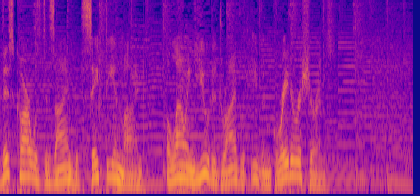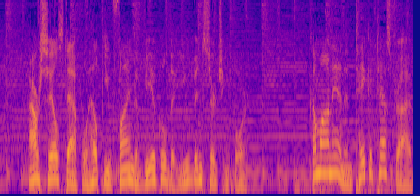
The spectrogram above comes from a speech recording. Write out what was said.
This car was designed with safety in mind, allowing you to drive with even greater assurance. Our sales staff will help you find the vehicle that you've been searching for. Come on in and take a test drive.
